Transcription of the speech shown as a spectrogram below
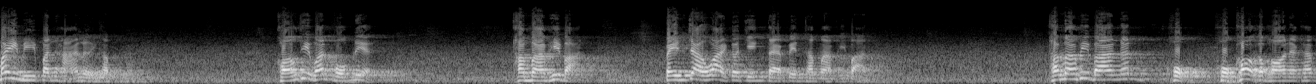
ไม่มีปัญหาเลยครับ ของที่วัดผมเนี่ยธรรมาภิบาลเป็นเจ้าวาดก็จริงแต่เป็นธรรมาภิบาลธรรมาภิบาลนั้น หกหกข้อก็พอนะครับ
